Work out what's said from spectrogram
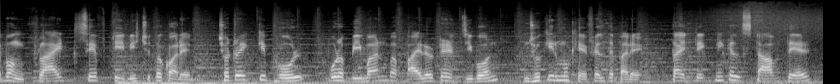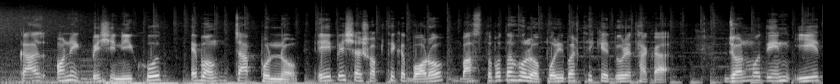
এবং ফ্লাইট সেফটি নিশ্চিত করেন। ছোট একটি ভুল পুরো বিমান বা পাইলটের জীবন ঝুঁকির মুখে ফেলতে পারে। তাই টেকনিক্যাল স্টাফদের কাজ অনেক বেশি নিখুঁত এবং চাপপূর্ণ। এই পেশা সবথেকে বড় বাস্তবতা হলো পরিবার থেকে দূরে থাকা। জন্মদিন, ঈদ,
